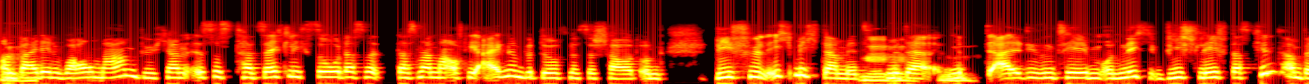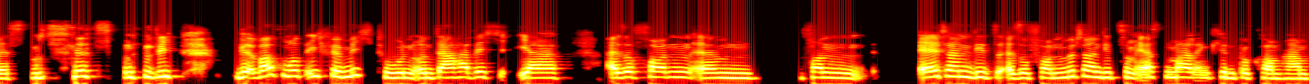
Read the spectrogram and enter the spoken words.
Und mhm. bei den Wow Mom Büchern ist es tatsächlich so, dass, dass man mal auf die eigenen Bedürfnisse schaut und wie fühle ich mich damit, mhm. mit, der, mit all diesen Themen und nicht, wie schläft das Kind am besten, wie, was muss ich für mich tun? Und da habe ich ja, also von, ähm, von Eltern, die, also von Müttern, die zum ersten Mal ein Kind bekommen haben,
